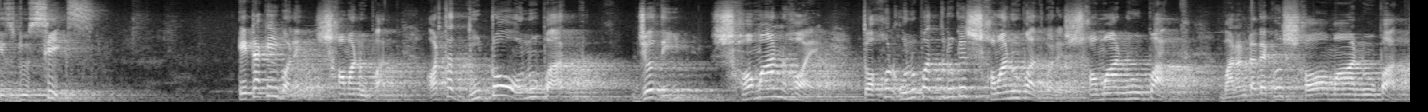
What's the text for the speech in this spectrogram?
is to six এটাকেই বলে সমানুপাত। অর্থাৎ দুটো অনুপাত যদি সমান হয়, তখন অনুপাত দুটোকে সমানুপাত বলে, সমানুপাত। বানানটা দেখো, সমানুপাত।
